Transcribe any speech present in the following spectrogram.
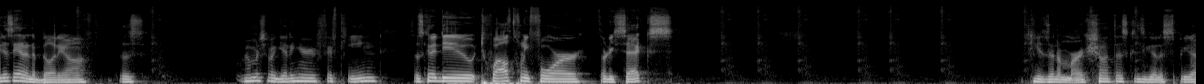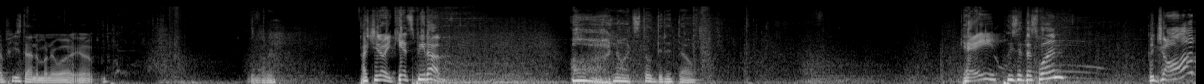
doesn't get an ability off. Does how much am I getting here? 15. So it's gonna do 12, 24, 36. He's gonna mark shot this because he's gonna speed up. He's done no matter what. Yep. Matter. Actually, no, he can't speed up. Oh no, it still did it though. Okay, please hit this one. Good job,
